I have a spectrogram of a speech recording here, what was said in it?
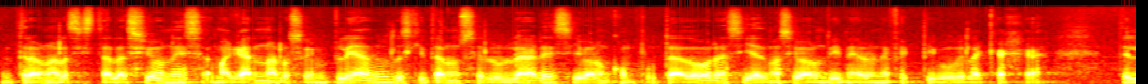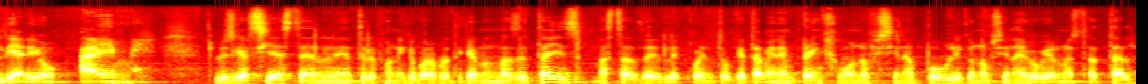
Entraron a las instalaciones, amagaron a los empleados, les quitaron celulares, llevaron computadoras y además llevaron dinero en efectivo de la caja del diario AM. Luis García está en la línea telefónica para platicarnos más detalles. Más tarde le cuento que también en Pénjamo, una oficina pública, una oficina de gobierno estatal,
